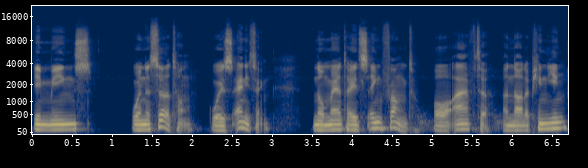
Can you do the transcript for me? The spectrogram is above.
It means when the third tone with anything no matter it's in front or after another pinyin,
